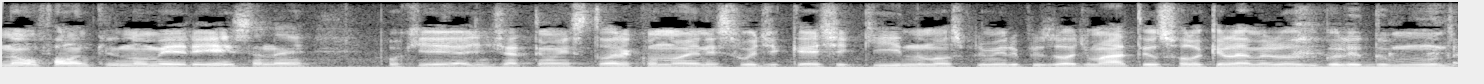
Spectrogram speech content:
Não falando que ele não mereça, né? Porque a gente já tem uma história com o Neuer nesse podcast aqui, no nosso primeiro episódio. O Matheus falou que ele é o melhor goleiro do mundo.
